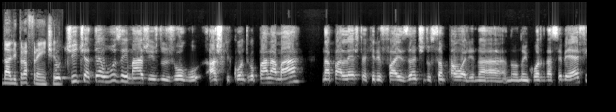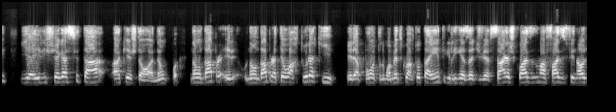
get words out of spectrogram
dali para frente. Né? O Tite até usa imagens do jogo, acho que contra o Panamá, na palestra que ele faz antes do Sampaoli na, no, no, encontro da CBF, e aí ele chega a citar a questão, ó, não, não dá para ter o Arthur aqui. Ele aponta no momento que o Arthur está entre linhas adversárias, quase numa fase final,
